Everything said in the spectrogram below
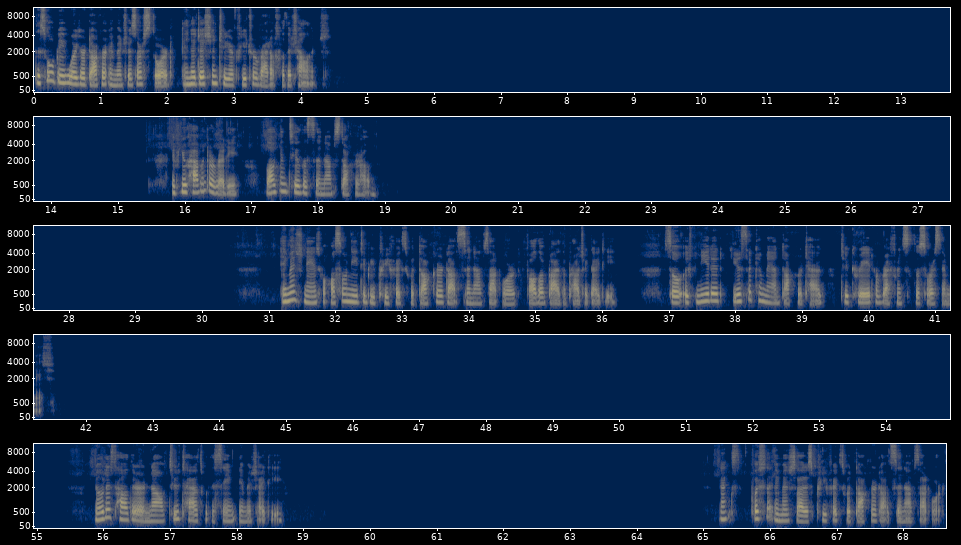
This will be where your Docker images are stored, in addition to your future write-up for the challenge. If you haven't already, log into the Synapse Docker Hub. Image names will also need to be prefixed with docker.synapse.org followed by the project ID. So if needed, use the command docker tag to create a reference to the source image. Notice how there are now two tags with the same image ID. Next, push the image that is prefixed with docker.synapse.org.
